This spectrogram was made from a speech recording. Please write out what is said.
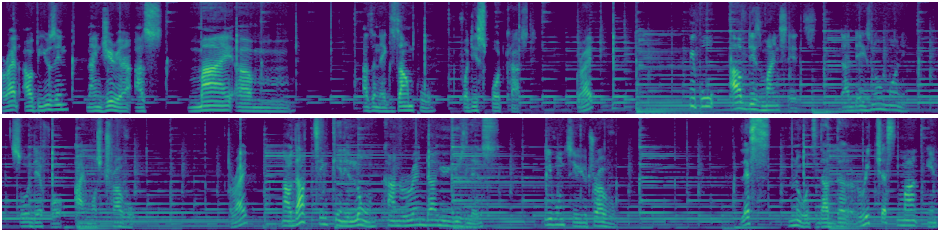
All right, I'll be using Nigeria as my um, as an example for this podcast. right people have these mindsets that there is no money, so therefore I must travel. All right, now, that thinking alone can render you useless even till you travel. Let's note that the richest man in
